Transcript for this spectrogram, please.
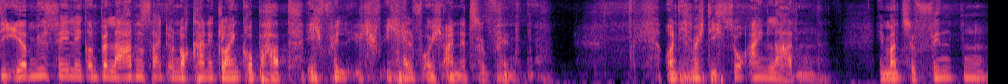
die ihr mühselig und beladen seid und noch keine Kleingruppe habt. Ich, will, ich, ich helfe euch eine zu finden. Und ich möchte dich so einladen, jemand zu finden,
